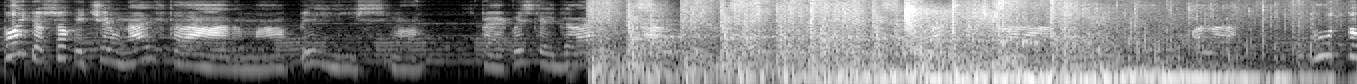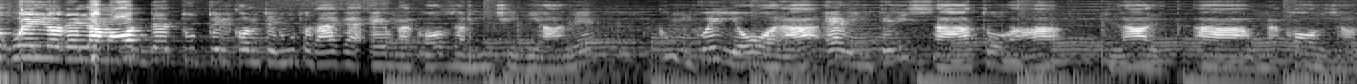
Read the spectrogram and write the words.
poi io so che c'è un'altra arma bellissima. Aspetta, questo è il grande. Quello della mod, tutto il contenuto raga è una cosa micidiale. Comunque io ora ero interessato a, a una cosa,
